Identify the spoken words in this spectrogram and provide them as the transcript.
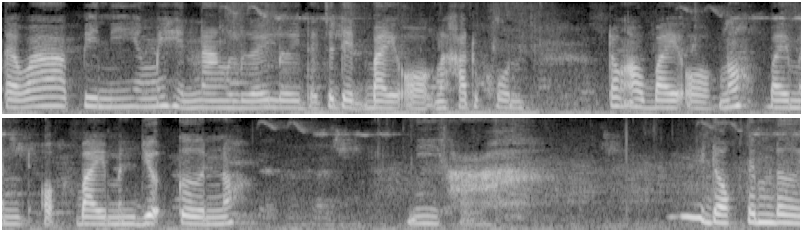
แต่ว่าปีนี้ยังไม่เห็นนางเลื้อยเลย เดี๋ยวจะเด็ดใบออกนะคะ ทุกคนต้องเอาใบออกเนาะใบมันออกใบมันเยอะเกินเนาะนี่ค่ะดอกเต็มเลย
